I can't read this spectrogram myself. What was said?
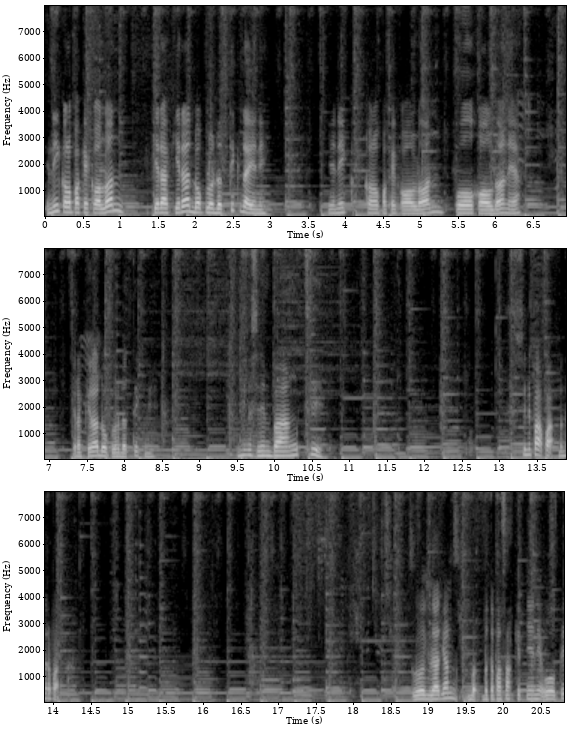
Ini kalau pakai kolon kira-kira 20 detik dah ini. Ini kalau pakai kolon, full cooldown ya. Kira-kira 20 detik nih. Ini ngeselin banget sih. Sini Pak, Pak, bentar Pak. Lu lihat kan betapa sakitnya ini ulti.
